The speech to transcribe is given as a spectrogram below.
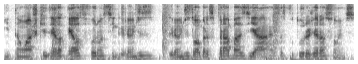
Então acho que elas foram assim grandes, grandes obras para basear essas futuras gerações.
